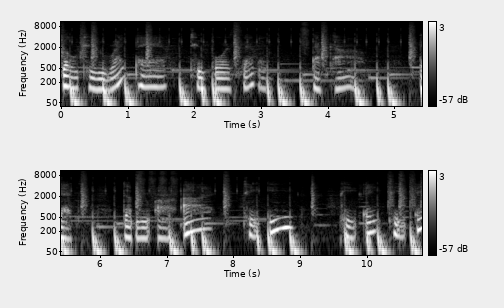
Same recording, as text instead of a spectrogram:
go to WritePath247.com. That's W R I T E P A T H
